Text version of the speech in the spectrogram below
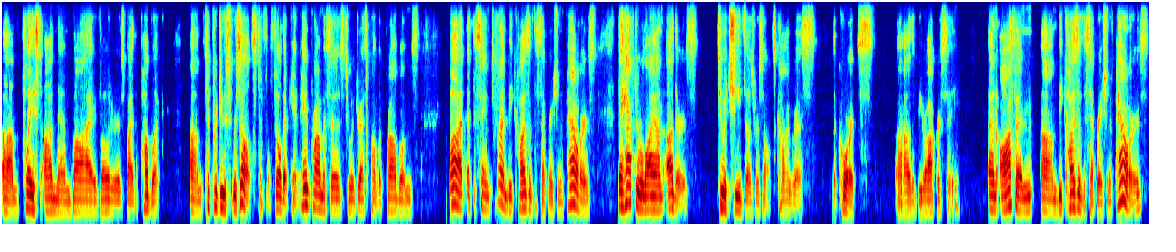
um, placed on them by voters, by the public, um, to produce results, to fulfill their campaign promises, to address public problems. But at the same time, because of the separation of powers, they have to rely on others to achieve those results Congress, the courts, uh, the bureaucracy. And often, um, because of the separation of powers,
